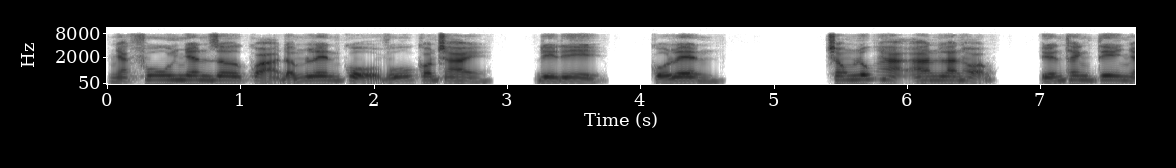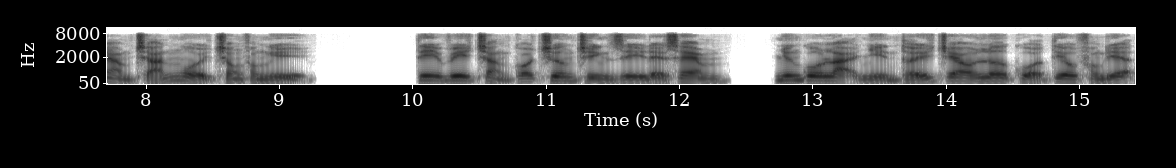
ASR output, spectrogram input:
nhạc phu nhân giơ quả đấm lên cổ vũ con trai, đi đi, cố lên. Trong lúc hạ an lan họp, yến thanh ti nhàm chán ngồi trong phòng nghỉ. Tv chẳng có chương trình gì để xem, nhưng cô lại nhìn thấy treo lơ của tiêu phòng điện,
